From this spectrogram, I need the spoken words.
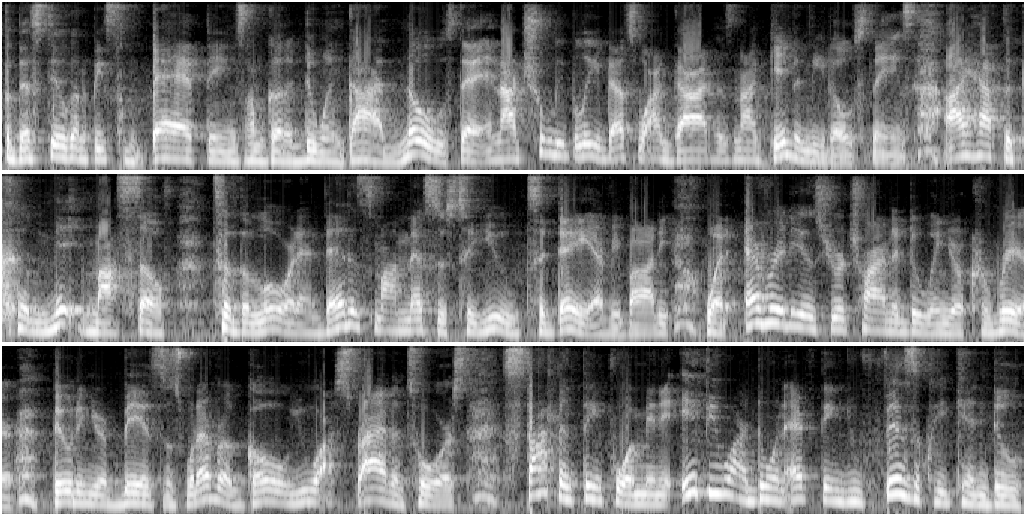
but there's still going to be some bad things I'm going to do, and God knows that. And I truly believe that's why God has not given me those things. I have to commit myself to the Lord, and that is my message to you today, everybody. Whatever it is you're trying to do in your career, building your business, whatever goal you are striving towards, stop and think for a minute. If you are doing everything you physically can do,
